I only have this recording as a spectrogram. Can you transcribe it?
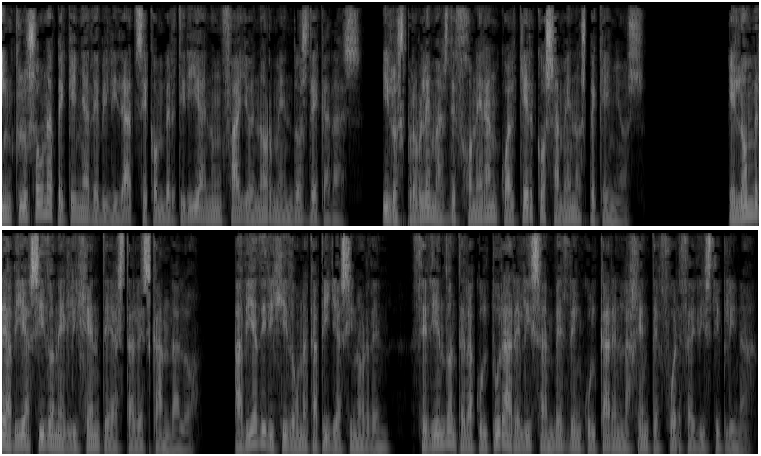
Incluso una pequeña debilidad se convertiría en un fallo enorme en dos décadas, y los problemas de Fon eran cualquier cosa menos pequeños. El hombre había sido negligente hasta el escándalo. Había dirigido una capilla sin orden, cediendo ante la cultura arelisa en vez de inculcar en la gente fuerza y disciplina.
